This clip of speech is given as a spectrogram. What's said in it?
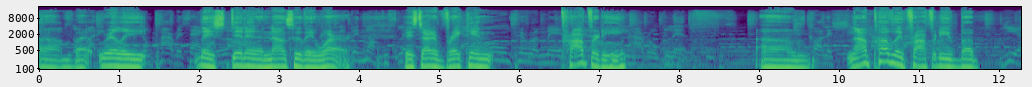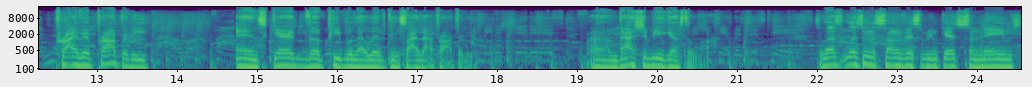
Um, but really, they didn't announce who they were. They started breaking property, um, not public property, but private property, and scared the people that lived inside that property. Um, that should be against the law. So let's listen to some of it so we can get some names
